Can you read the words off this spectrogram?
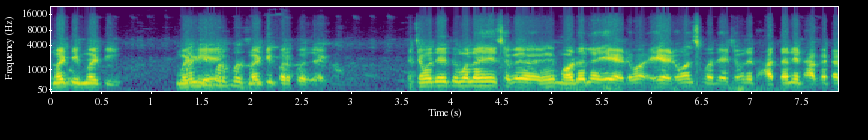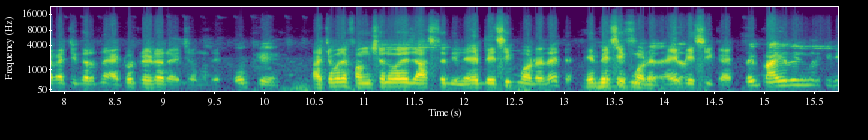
multi multi multi आहे. मल्टीपर्पज आहे. त्याच्यामध्ये तुम्हाला हे सगळं हे मॉडेल आहे हे ऍडव्हान्समध्ये याच्यामध्ये हाताने ढाका टाकायची गरज नाही ऑटो ट्रेडर आहे याच्यामध्ये. ओके ह्याच्यामध्ये फंक्शन वगैरे जास्त दिले. हे बेसिक मॉडेल आहे. हे बेसिक मॉडेल आहे, हे. बेसिक आहे. तर प्राइस रेंजमध्ये किती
